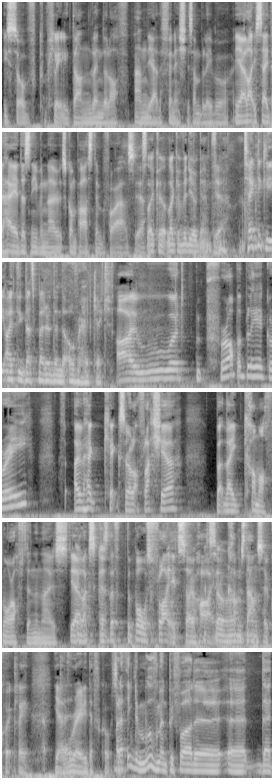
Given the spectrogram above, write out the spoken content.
he's sort of completely done Lindelof. And yeah, the finish is unbelievable. Yeah, like you say, De Gea doesn't even know it's gone past him before it has. Yeah. It's like a like a video game. Yeah. me. Technically, I think that's better than the overhead kick. I would probably agree. Overhead kicks are a lot flashier, but they come off more often than those. Yeah, Yeah, like because yeah. the the ball's flighted so high so and it comes yeah. down so quickly. Yeah, But I- really difficult. But I think the movement before the uh, that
